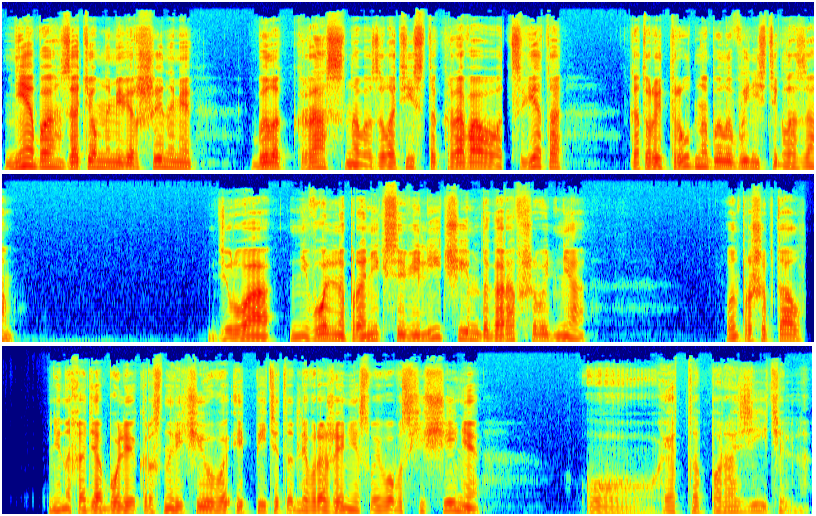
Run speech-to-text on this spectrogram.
Небо за темными вершинами было красного, золотисто-кровавого цвета, который трудно было вынести глазам. Дюруа невольно проникся величием догоравшего дня. Он прошептал, не находя более красноречивого эпитета для выражения своего восхищения, «О, это поразительно!»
